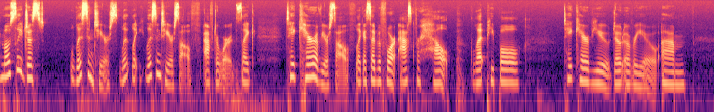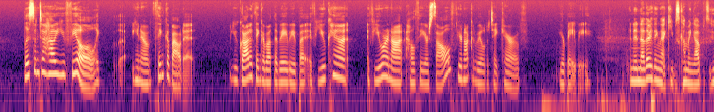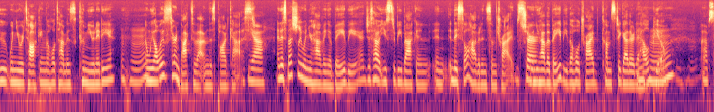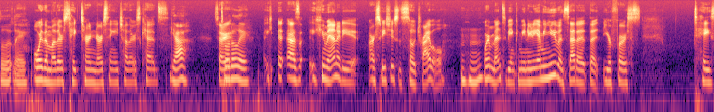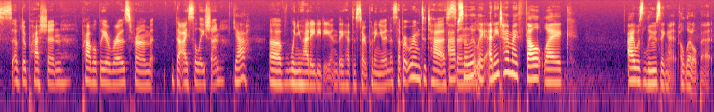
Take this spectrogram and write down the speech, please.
mostly just listen to your li- listen to yourself afterwards. Like take care of yourself. Like I said before, ask for help. Let people take care of you, dote over you. Um, listen to how you feel. Like you know, think about it. You got to think about the baby, but if you can't if you are not healthy yourself, you're not going to be able to take care of your baby. And another thing that keeps coming up to when you were talking the whole time is community. Mm-hmm. And we always turn back to that in this podcast. Yeah. And especially when you're having a baby, just how it used to be back in, in and they still have it in some tribes. Sure. When you have a baby, the whole tribe comes together to help you. Mm-hmm. Mm-hmm. Absolutely. or the mothers take turn nursing each other's kids. Yeah. So Totally. as humanity, our species is so tribal. Mm-hmm. We're meant to be in community. I mean, you even said it that your first tastes of depression probably arose from the isolation Yeah. of when you had ADD and they had to start putting you in a separate room to test. and- Absolutely. Anytime I felt like I was losing it a little bit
